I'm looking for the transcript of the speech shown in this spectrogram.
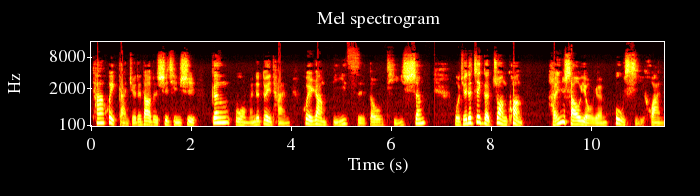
他会感觉得到的事情是，跟我们的对谈会让彼此都提升。我觉得这个状况很少有人不喜欢，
